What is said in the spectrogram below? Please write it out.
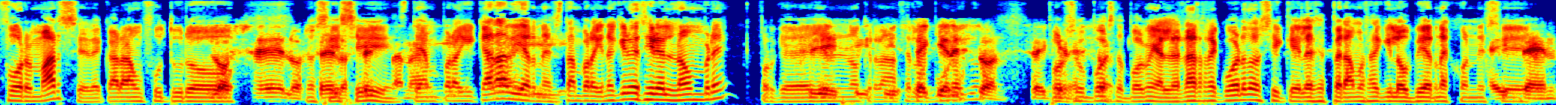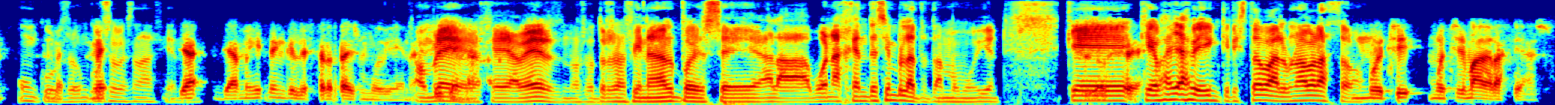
formarse de cara a un futuro. Lo sé, lo sé. Sí, sí, están, por aquí cada viernes, están por aquí. No quiero decir el nombre, porque ellos no querrán hacerlo. Sé quiénes son. por supuesto, pues mira, les das recuerdos y que les esperamos aquí los viernes con ese un curso, un curso que están haciendo. Ya, ya, me dicen que les tratáis muy bien. Hombre, que, a ver, nosotros al final, pues eh, a la buena gente siempre la tratamos muy bien. Que, que vaya bien, Cristóbal, un abrazo. muchísimas gracias.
